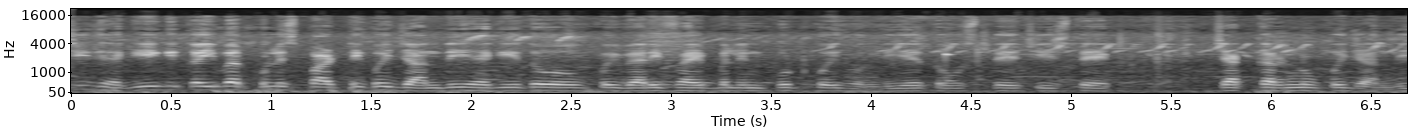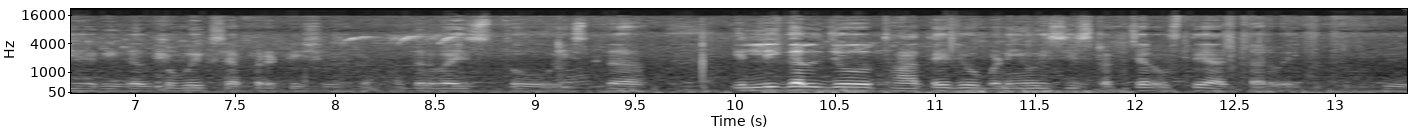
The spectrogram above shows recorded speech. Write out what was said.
ਚੀਜ਼ ਹੈਗੀ ਹੈ ਕਿ ਕਈ ਵਾਰ ਪੁਲਿਸ ਪਾਰਟੀ ਕੋਈ ਜਾਂਦੀ ਹੈਗੀ ਤਾਂ ਕੋਈ ਵੈਰੀਫਾਈਬਲ ਇਨਪੁਟ ਕੋਈ ਹੁੰਦੀ ਹੈ ਤਾਂ ਉਸ ਤੇ ਚੀਜ਼ ਤੇ ਚੈੱਕ ਕਰਨ ਨੂੰ ਕੋਈ ਜਾਂਦੀ ਹੈਗੀ ਗੱਲ ਤਾਂ ਉਹ ਇੱਕ ਸੈਪਰੇਟ ਇਸ਼ੂ ਹੈਗਾ। ਅਦਰਵਾਈਜ਼ ਤਾਂ ਇਸ ਦਾ ਇਲੀਗਲ ਜੋ ਥਾਂ ਤੇ ਜੋ ਬਣੀ ਹੋਈ ਸੀ ਸਟਰਕਚਰ ਉਸ ਤੇ ਅੱਜ ਕਾਰਵਾਈ ਕੀਤੀ।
